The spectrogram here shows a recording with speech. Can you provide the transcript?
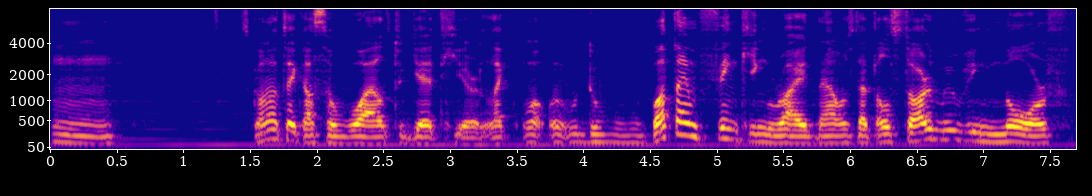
Hmm. Gonna take us a while to get here. Like, what I'm thinking right now is that I'll start moving north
